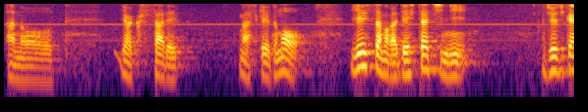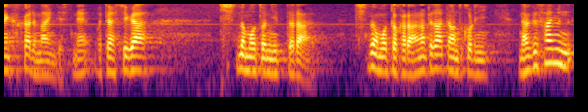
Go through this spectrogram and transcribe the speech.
あの訳されますけれどもイエス様が弟子たちに十字架にかかる前にですね私が父のもとに行ったら父のもとからあなた方のところに慰め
